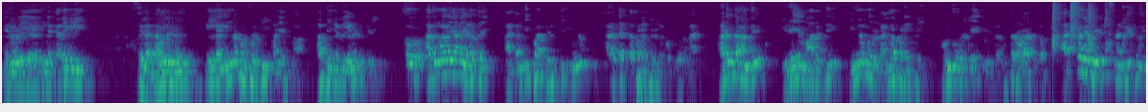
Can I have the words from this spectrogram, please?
என்னுடைய இந்த கதைகளில் சில தவறுகள் இல்ல இன்னும் கொஞ்சம் டீல் பண்ணியிருக்கலாம் அப்படிங்கிறது எனக்கு தெரியும். ஸோ அது மாதிரியான இடத்தை நான் கண்டிப்பா திருத்தி இன்னும் அடுத்தடுத்த படைப்புகளை கொண்டு வருவேன். அடுத்த ஆண்டு இதே மாதத்தில் இன்னும் ஒரு நல்ல படைப்பை கொண்டு வருவேன் என்ற உத்தரவாதத்துடன் அத்தனை பேருக்கும் நன்றி சொல்லி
